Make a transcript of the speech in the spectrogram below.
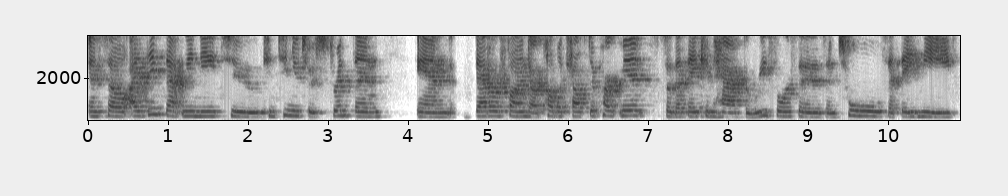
And so I think that we need to continue to strengthen and better fund our public health department so that they can have the resources and tools that they need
